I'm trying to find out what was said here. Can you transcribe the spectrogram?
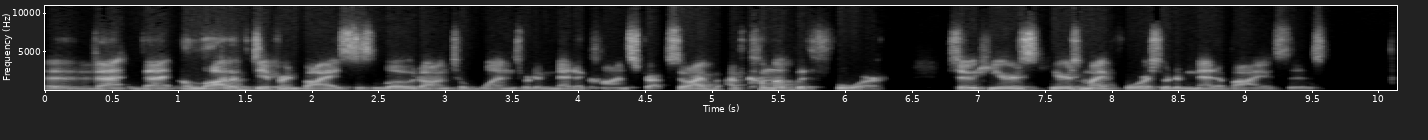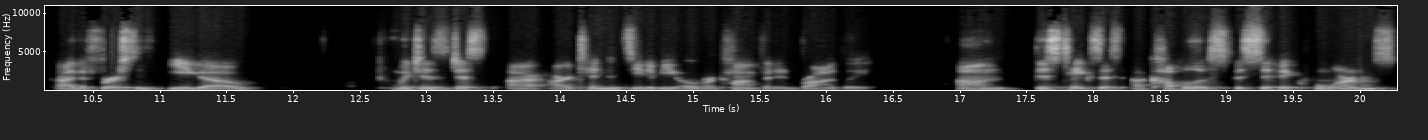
that that a lot of different biases load onto one sort of meta construct. So I've I've come up with four. So here's here's my four sort of meta biases. Uh, the first is ego, which is just our, our tendency to be overconfident broadly. Um, this takes us a couple of specific forms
